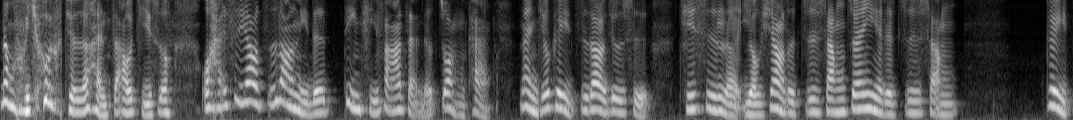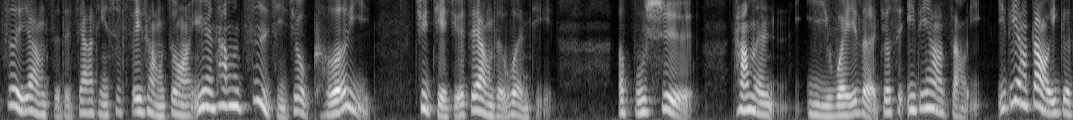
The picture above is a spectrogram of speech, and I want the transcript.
那我又觉得很着急，说我还是要知道你的定期发展的状态。那你就可以知道，就是其实呢，有效的智商、专业的智商，对这样子的家庭是非常重要，因为他们自己就可以去解决这样的问题，而不是。他们以为的就是一定要找，一定要到一个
